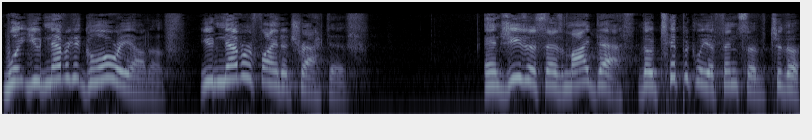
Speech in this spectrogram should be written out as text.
what you'd never get glory out of. You'd never find attractive. And Jesus says, My death, though typically offensive to the,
